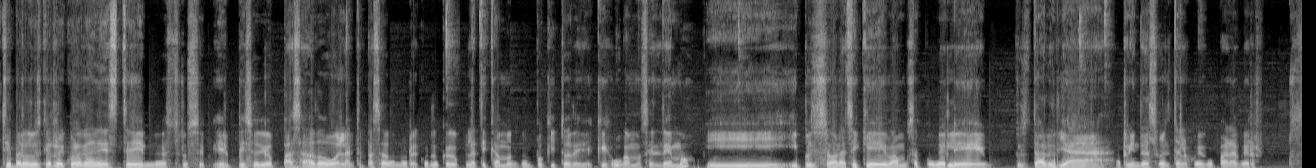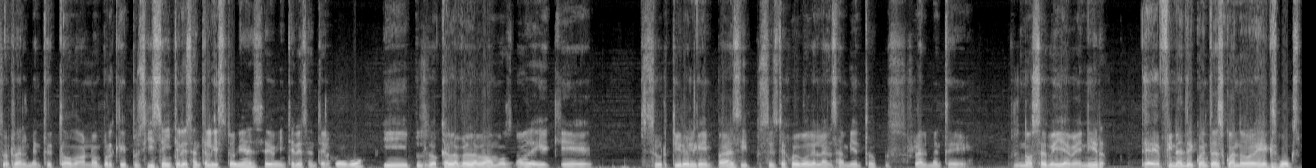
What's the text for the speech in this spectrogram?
Sí, para los que recuerdan este nuestro el episodio pasado o el antepasado, no recuerdo, que platicamos un poquito de que jugamos el demo y, y, pues ahora sí que vamos a poderle pues dar ya rienda suelta al juego para ver pues, realmente todo, ¿no? Porque pues sí está interesante la historia, se ve interesante el juego y pues lo que hablábamos, ¿no? De que surtir el Game Pass y pues este juego de lanzamiento pues realmente pues, no se veía venir. Eh, final de cuentas, cuando Xbox,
